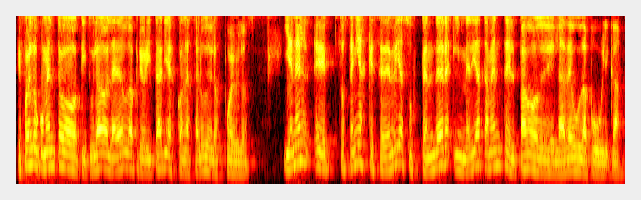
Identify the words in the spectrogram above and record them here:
que fue el documento titulado La deuda prioritaria es con la salud de los pueblos y en él eh, sostenías que se debía suspender inmediatamente el pago de la deuda pública.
